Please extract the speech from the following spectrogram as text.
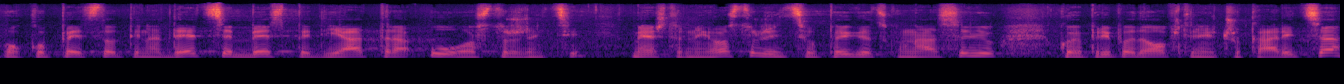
Oko 500 dece bez pedijatra u Ostružnici. Meštani Ostružnice u prigradskom naselju koje pripada opštini Čukarica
